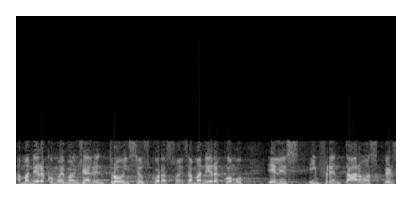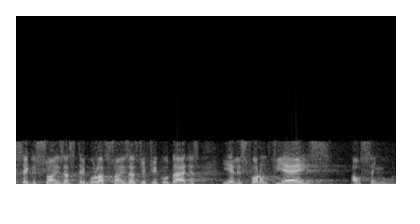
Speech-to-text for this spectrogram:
a maneira como o Evangelho entrou em seus corações, a maneira como eles enfrentaram as perseguições, as tribulações, as dificuldades e eles foram fiéis ao Senhor.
